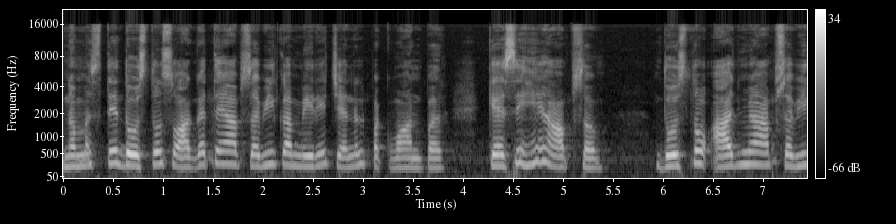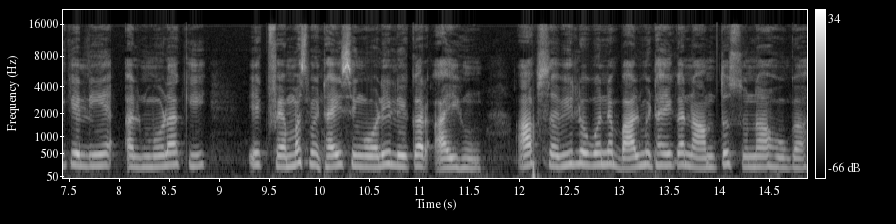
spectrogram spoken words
नमस्ते दोस्तों, स्वागत है आप सभी का मेरे चैनल पकवान पर। कैसे हैं आप सब? दोस्तों, आज मैं आप सभी के लिए अल्मोड़ा की एक फ़ेमस मिठाई सिंगौड़ी लेकर आई हूँ। आप सभी लोगों ने बाल मिठाई का नाम तो सुना होगा,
